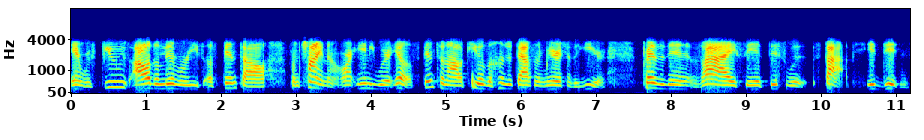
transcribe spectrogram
and refuse all deliveries of fentanyl from China or anywhere else. Fentanyl kills 100,000 Americans a year. President Xi said this would stop. It didn't.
